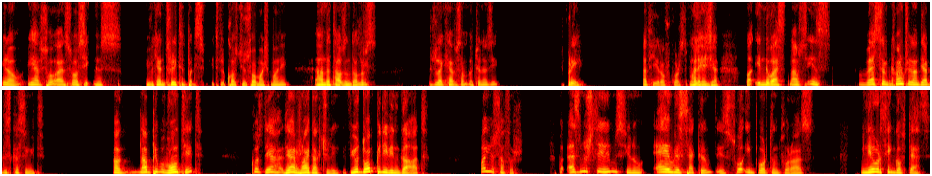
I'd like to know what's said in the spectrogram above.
you know, you have so and so sickness. You can treat it, but it will cost you so much money, $100,000. Would you like have some euthanasia? Free. Not here, of course, Malaysia, but in the West. Now, since Western countries, now they are discussing it. Now, now people want it because they are, they are right, actually. If you don't believe in God, why you suffer? But as Muslims, you know, every second is so important for us. We never think of death.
